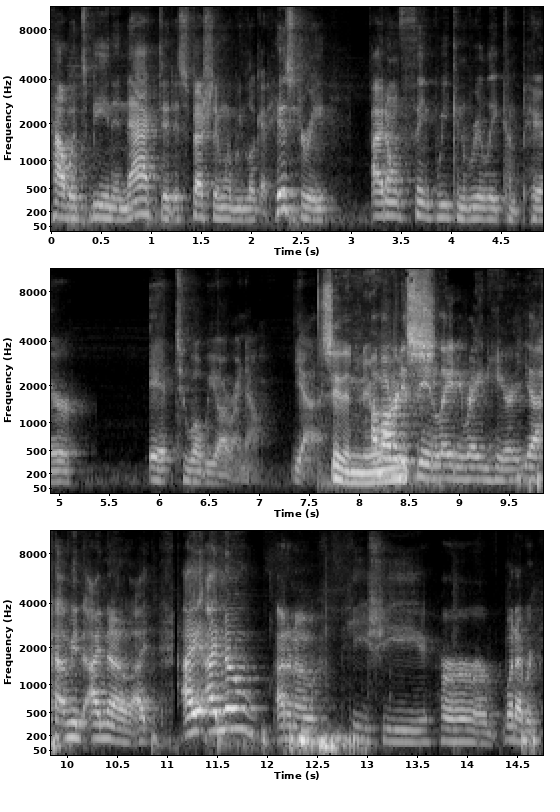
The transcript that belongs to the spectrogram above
how it's being enacted, especially when we look at history, I don't think we can really compare it to what we are right now. Yeah. See the nuance. I'm already seeing Lady Rain here. Yeah, I mean, I know. I, I, I know. I don't know he, she, her, or whatever.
